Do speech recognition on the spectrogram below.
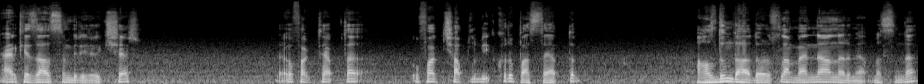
Herkes alsın birer ikişer. Ve ufak çapta ufak çaplı bir kuru pasta yaptım. Aldım daha doğrusu lan ben ne anlarım yapmasından.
